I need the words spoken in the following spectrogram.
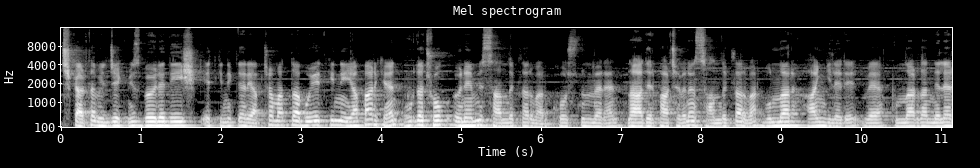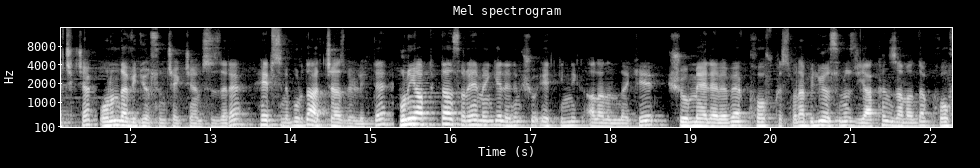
çıkartabilecek miyiz? Böyle değişik etkinlikler yapacağım. Hatta bu etkinliği yaparken burada çok önemli sandıklar var. Kostüm veren, nadir parça veren sandıklar var. Bunlar hangileri ve bunlardan neler çıkacak? Onun da videosunu çekeceğim sizlere. Hepsini burada açacağız birlikte. Bunu yaptıktan sonra hemen gelelim şu etkinlik alanındaki şu MLBB KOF kısmına. Biliyorsunuz yakın zamanda KOF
